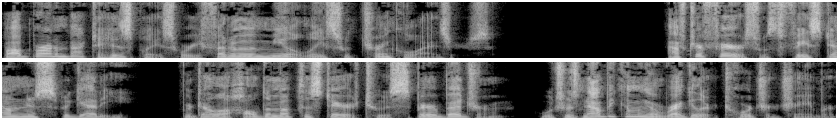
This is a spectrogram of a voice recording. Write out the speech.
Bob brought him back to his place where he fed him a meal laced with tranquilizers. After Ferris was face down in his spaghetti, Berdella hauled him up the stairs to his spare bedroom, which was now becoming a regular torture chamber.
